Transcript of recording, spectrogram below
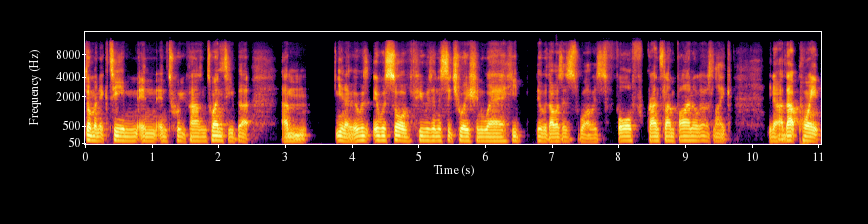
Dominic Thiem in in 2020, but um, you know, it was it was sort of he was in a situation where he it was, that was his what his fourth Grand Slam final. It was like, you know, at that point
